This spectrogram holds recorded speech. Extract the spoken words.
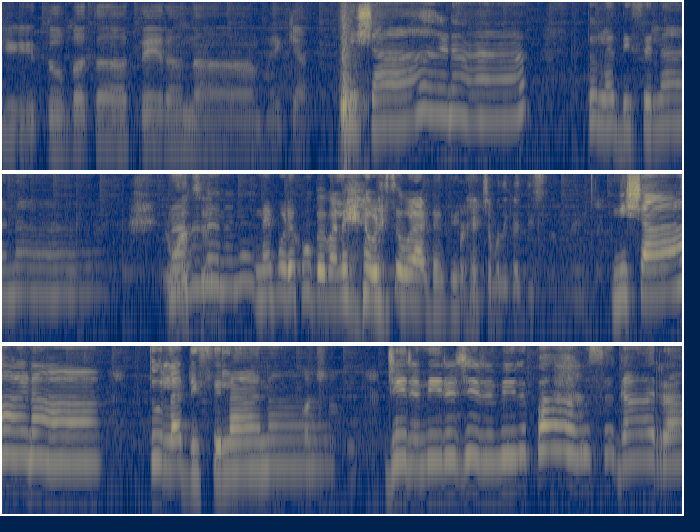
ये तो बता तेरा नाम है क्या? निशाणा तुला दिसला ना. ना, एवढंच ना, आहे? ना, ना. नाही पुढे खूप आहे. मला एवढं सवळ आठवते. पण ह्याच्यामध्ये काही दिसलं नाही निशाणा तुला दिसला ना. ओके. झिरमिर झिरमिर पाऊस गारा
